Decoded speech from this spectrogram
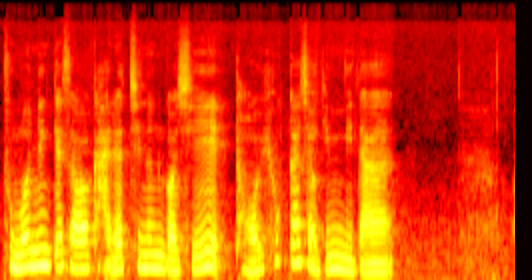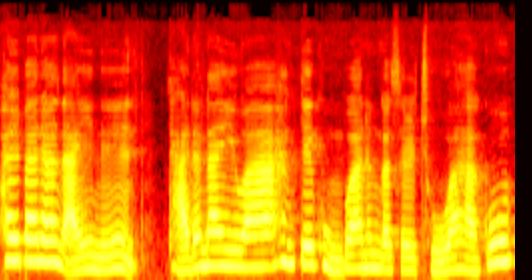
부모님께서 가르치는 것이 더 효과적입니다. 활발한 아이는 다른 아이와 함께 공부하는 것을 좋아하고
